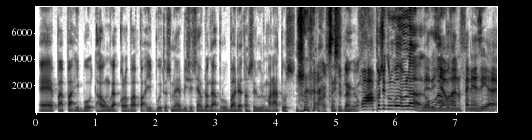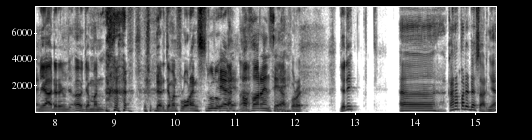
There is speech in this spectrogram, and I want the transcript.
Eh bapak ibu tahu nggak kalau bapak ibu itu sebenarnya bisnisnya udah nggak berubah dari tahun 1500. Kalau saya bilang wah apa sih kalau dari apa zaman sih?" Venezia. Ya dari oh, zaman dari zaman Florence dulu Iya, kan. iya. Oh, Florence ya. Ya, Florence. Jadi eh karena pada dasarnya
